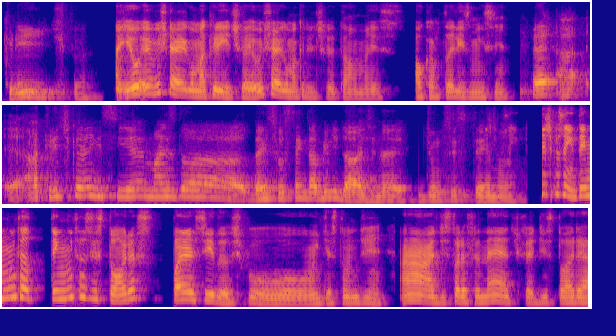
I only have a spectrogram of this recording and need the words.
crítica. Eu, eu enxergo uma crítica, eu enxergo uma crítica e tal, mas ao capitalismo em si. É, a, é, a crítica em si é mais da, da insustentabilidade, né? De um sistema. E, tipo assim, tem, muita, tem muitas histórias parecidas, tipo, em questão de, ah, de história frenética, de história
